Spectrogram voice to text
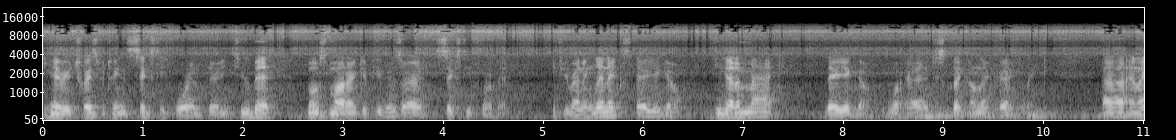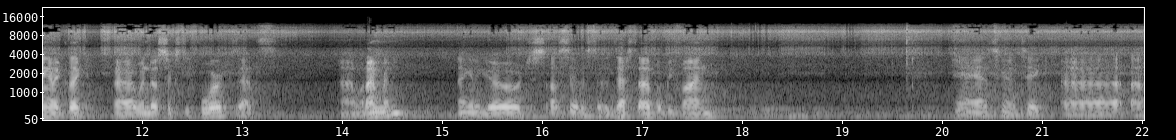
you have your choice between 64 and 32-bit. Most modern computers are 64-bit. If you're running Linux, there you go. If you got a Mac, there you go. Uh, just click on the correct link. Uh, and I'm going to click uh, Windows 64 because that's uh, what I'm running. I'm going to go, just I'll save this to the desktop, will be fine and it's going to take uh, a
